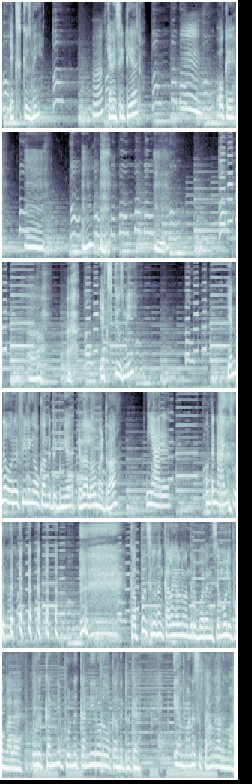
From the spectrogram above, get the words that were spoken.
Excuse me? Can I sit here. Okay excuse me என்ன ஒரே ஃபீலிங்காக உட்காந்துட்டு இருக்கீங்க ஏதாவது லவ் மேட்ரா நீ யாரு? உன்ட்ட நான் சொல்லணும்? கப்பல்ஸ் எல்லாம் கலகலன்னு வந்துட்டு போற இந்த செம்மொழி பொங்கால. ஒரு கன்னி பொண்ணு கண்ணீரோட உட்காந்துட்டு இருக்க என் மனசு தாங்காதுமா.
